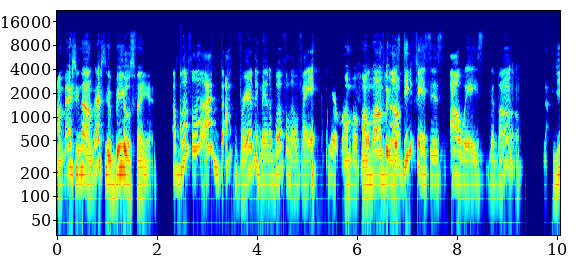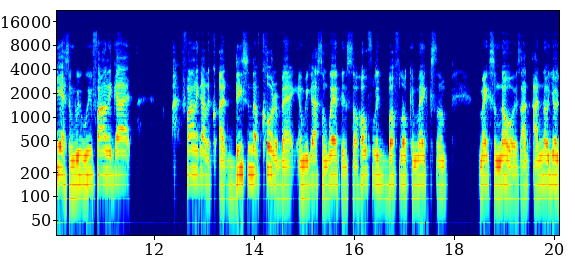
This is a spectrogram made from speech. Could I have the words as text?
I'm actually not. I'm actually a Bills fan. A Buffalo? I've I've rarely met a Buffalo fan. Yeah, my, my, my But mom Buffalo's my, defense is always the bomb. yes, and we we finally got finally got a, a decent enough quarterback, and we got some weapons. So hopefully Buffalo can make some make some noise. I I know your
